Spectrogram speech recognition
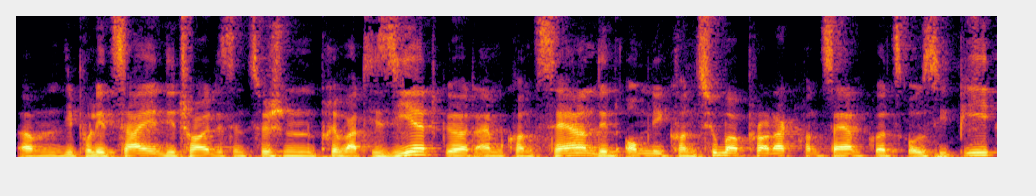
Ähm, die Polizei in Detroit ist inzwischen privatisiert, gehört einem Konzern, den Omni Consumer Product Konzern, kurz OCP.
